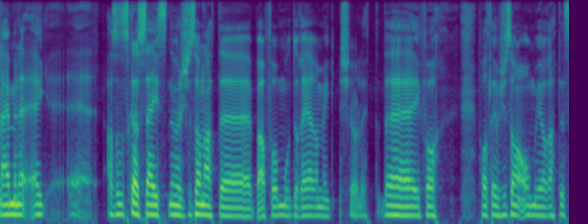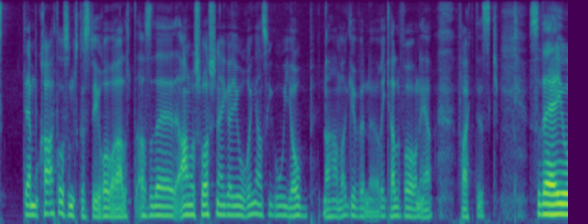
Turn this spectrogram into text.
Nei, men jeg, jeg Altså, det skal sies, nå er det ikke sånn at uh, Bare for å moderere meg sjøl litt Det er for, for at det er ikke sånn om å gjøre at det demokrater som skal styre overalt. Altså, det, Arnold Schwarzenegger gjorde en ganske god jobb når han var guvernør i California, faktisk. Så det er jo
